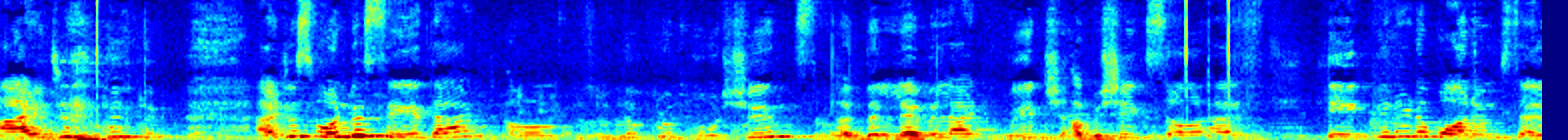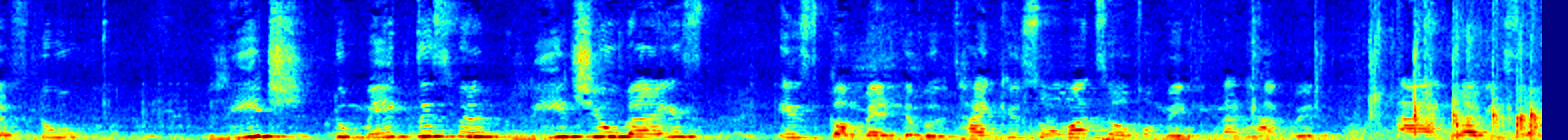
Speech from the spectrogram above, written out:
I I just, want to say that uh, the proportions, uh, the level at which Abhishek sir has taken it upon himself to reach, to make this film reach you guys is commendable. Thank you so much, sir, for making that happen. And Ravi sir.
